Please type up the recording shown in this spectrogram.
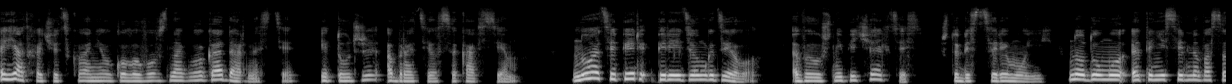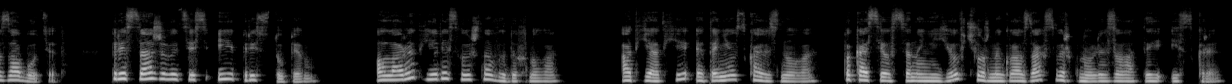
Ядха чуть склонил голову в знак благодарности и тут же обратился ко всем. «Ну а теперь перейдем к делу. Вы уж не печальтесь, что без церемоний, но, думаю, это не сильно вас озаботит. Присаживайтесь и приступим». Алларет еле слышно выдохнула. От Ядхи это не ускользнуло. Покосился на нее, в черных глазах сверкнули золотые искры.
